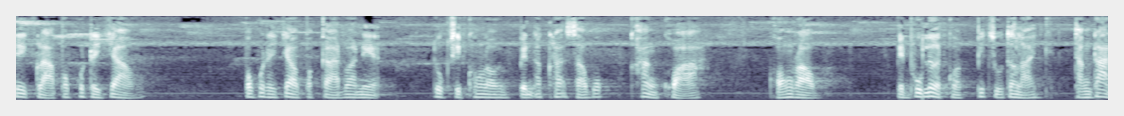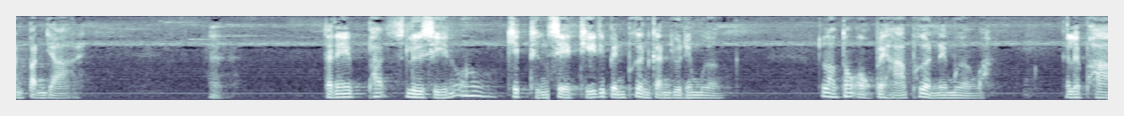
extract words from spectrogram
ได้กราบพระพุทธเจ้า พระพุทธเจ้าประกาศว่าเนี่ยลูกศิษย์ของเราเป็นอัครสาวกข้างขวา ของเรา เป็นผู้เลิศกว่าภิกษุทั้งหลายทางด้านปัญญาแต่ในพระฤาษีโอ้คิดถึงเศรษฐีที่เป็นเพื่อนกันอยู่ในเมือง เราต้องออกไปหาเพื่อนในเมืองวะก็เลยพา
